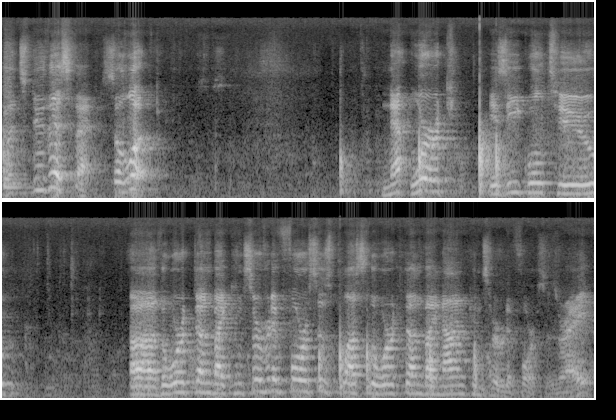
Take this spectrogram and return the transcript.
let's do this then. So look, net work is equal to uh, the work done by conservative forces plus the work done by non-conservative forces, right?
